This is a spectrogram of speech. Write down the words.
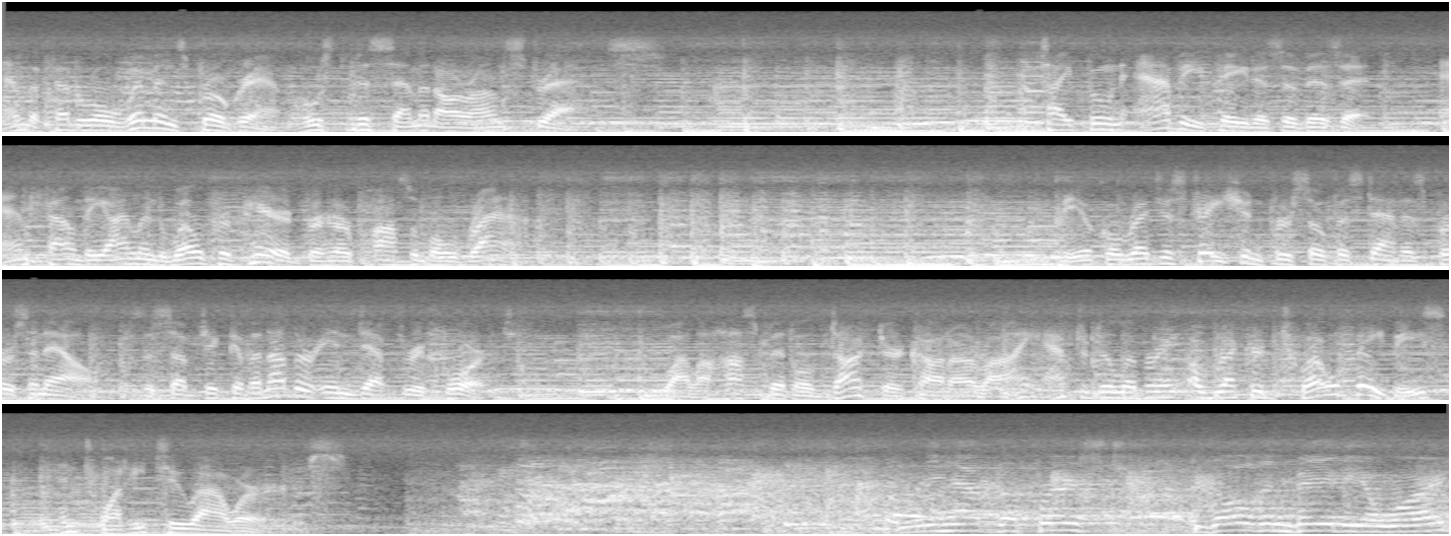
and the Federal Women's Program hosted a seminar on stress. Typhoon Abby paid us a visit and found the island well prepared for her possible wrath. Vehicle registration for SOFA status personnel was the subject of another in-depth report, while a hospital doctor caught our eye after delivering a record 12 babies in 22 hours. The first Golden Baby Award.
